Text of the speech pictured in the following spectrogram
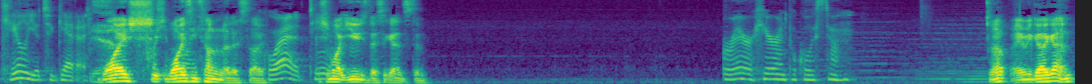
kill you to get it. Yeah. Why is she? Why is he telling her this though? Quite a team. She might use this against him. Rare here in Pokolistan. Oh, here we go again.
